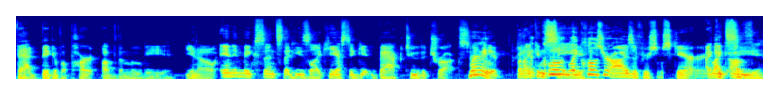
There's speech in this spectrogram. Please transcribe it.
that big of a part of the movie you know and it makes sense that he's like he has to get back to the trucks you know? right. but i Like, can clo- see like close your eyes if you're so scared. i like can see of,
